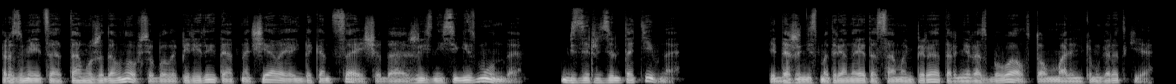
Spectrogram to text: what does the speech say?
Разумеется, там уже давно все было перерыто от начала и до конца, еще до жизни Сигизмунда. Безрезультативно. И даже несмотря на это, сам император не раз бывал в том маленьком городке.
